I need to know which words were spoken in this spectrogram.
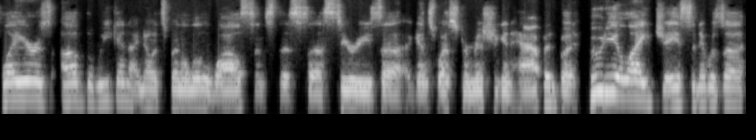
players of the weekend. I know it's been a little while since this uh, series uh, against Western Michigan happened, but who do you like, Jason? It was a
